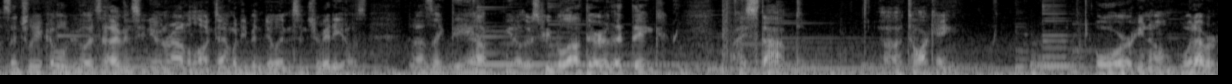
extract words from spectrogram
Essentially, a couple of people had said I haven't seen you in around a long time. What have you been doing since your videos? And I was like, damn. You know, there's people out there that think I stopped uh, talking, or you know, whatever.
